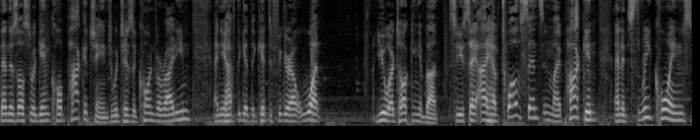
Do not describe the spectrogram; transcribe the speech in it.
Then there's also a game called Pocket Change, which is a coin variety, and you have to get the kid to figure out what you are talking about. So you say, I have 12 cents in my pocket, and it's three coins.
